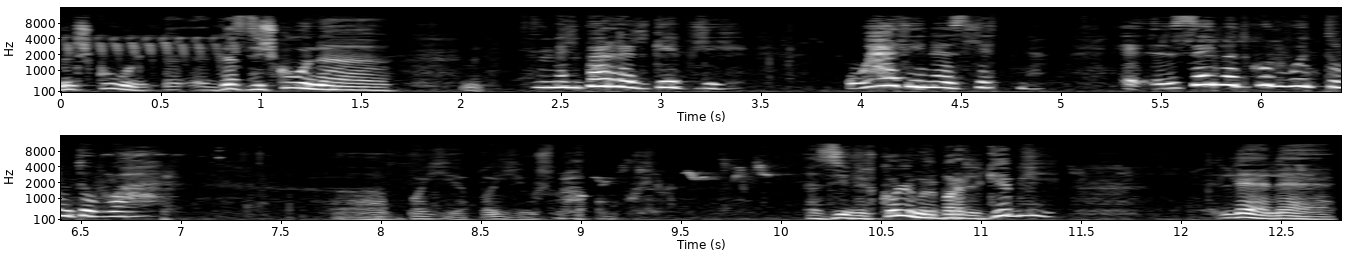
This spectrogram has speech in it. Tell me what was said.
من شكون؟ قصدي شكون؟ من البر القبلي. وهذه نزلتنا زي ما تقول وأنتم دوار. آه بي بي وش معقول الزين الكل من البر القبلي؟ لا لا.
